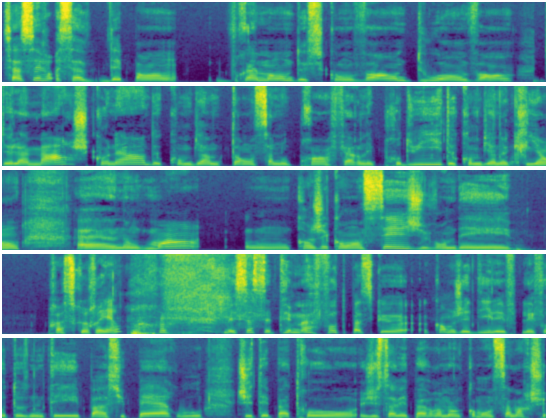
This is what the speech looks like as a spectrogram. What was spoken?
Ça ça dépend vraiment de ce qu'on vend, d'où on vend, de la marge qu'on a, de combien de temps ça nous prend à faire les produits, de combien de clients. Euh, donc moi, quand j'ai commencé, je vendais presque rien. Mais ça, c'était ma faute parce que, comme j'ai dit, les, photos n'étaient pas super ou j'étais pas trop, je savais pas vraiment comment ça marche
